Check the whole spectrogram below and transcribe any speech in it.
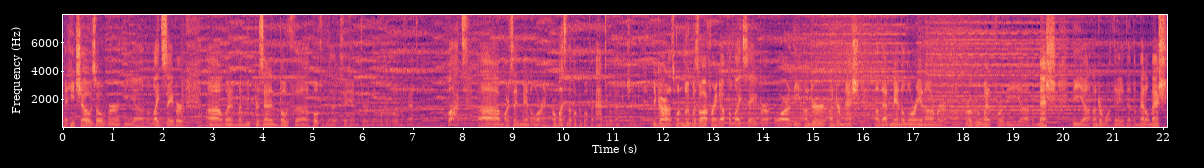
that he chose over the uh, the lightsaber uh, when when Luke presented both uh, both of them to him during the Book of Boba Fett. But um, or say the Mandalorian, or was it the Book of Boba? I have to go back and check. Regardless, when Luke was offering up the lightsaber or the under under mesh of that Mandalorian armor, uh, Grogu went for the uh, the mesh, the uh, under the, the, the metal mesh,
